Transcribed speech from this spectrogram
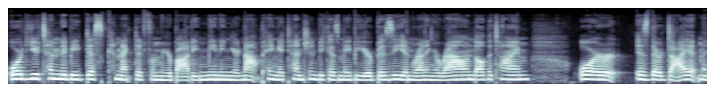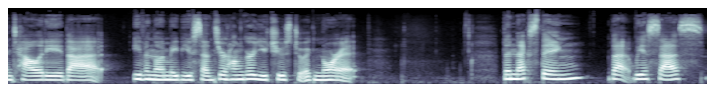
Or do you tend to be disconnected from your body, meaning you're not paying attention because maybe you're busy and running around all the time? Or is there diet mentality that even though maybe you sense your hunger, you choose to ignore it? The next thing that we assess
